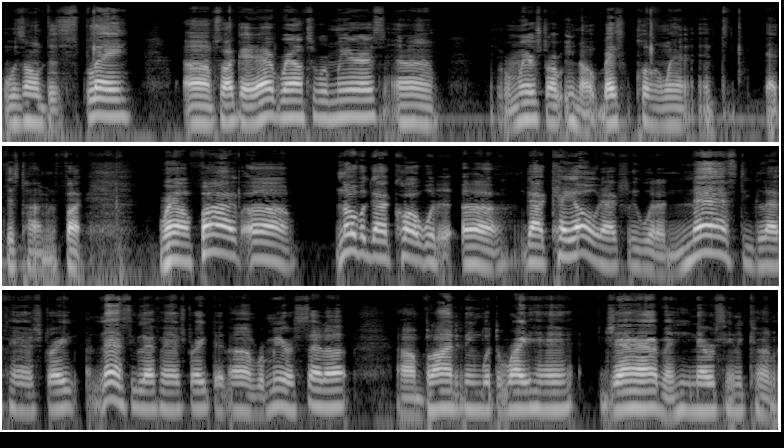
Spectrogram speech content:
was on display. Um, so I gave that round to Ramirez. Um, Ramirez started, you know, basically pulling away at, at this time in the fight. Round five, uh, Nova got caught with a, uh, got KO'd actually with a nasty left hand straight, a nasty left hand straight that um, Ramirez set up, um, blinded him with the right hand, jab, and he never seen it coming.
